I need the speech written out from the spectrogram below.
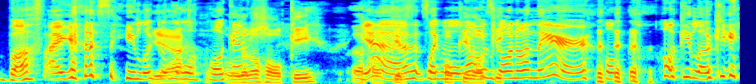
buff, I guess. he looked Yeah, a little hulkish. a little hulky. A yeah, hulky- it's like, well, what was going on there? Hul- Hulky Loki.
